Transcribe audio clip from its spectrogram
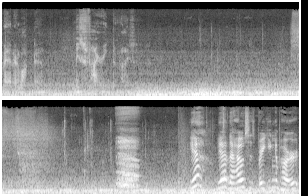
manor lockdown, misfiring devices. Yeah, yeah, the house is breaking apart.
